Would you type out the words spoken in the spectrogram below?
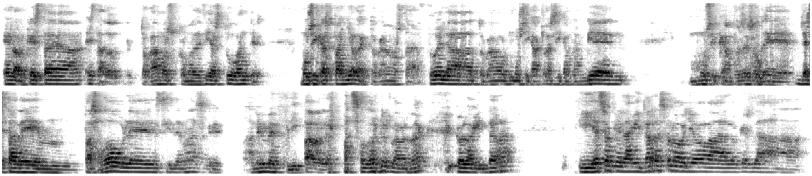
en la orquesta esta, tocamos, como decías tú antes, música española, tocamos zarzuela, tocamos música clásica también, música, pues eso, de, de esta de mm, pasodobles y demás, a mí me flipaban los pasodobles, la verdad, con la guitarra. Y eso que la guitarra solo llevaba lo que es la,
